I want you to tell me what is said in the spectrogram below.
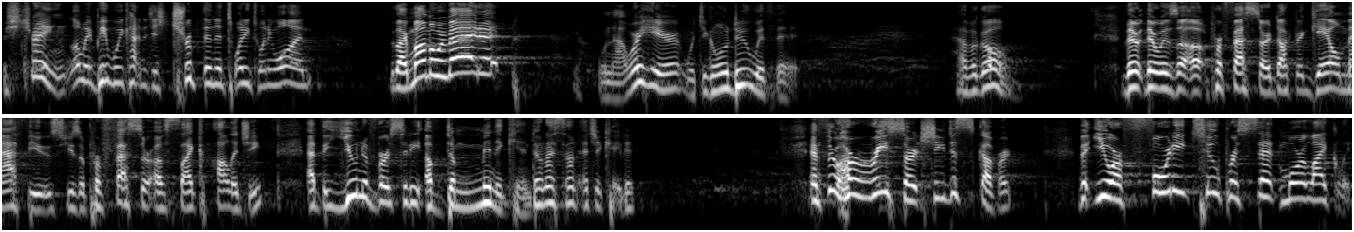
restraint. So many people, we kind of just tripped into 2021. We're like, Mama, we made it. Yeah, well, now we're here. What you gonna do with it? Have a goal. There, there was a professor, Dr. Gail Matthews. She's a professor of psychology at the University of Dominican. Don't I sound educated? And through her research, she discovered that you are 42% more likely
